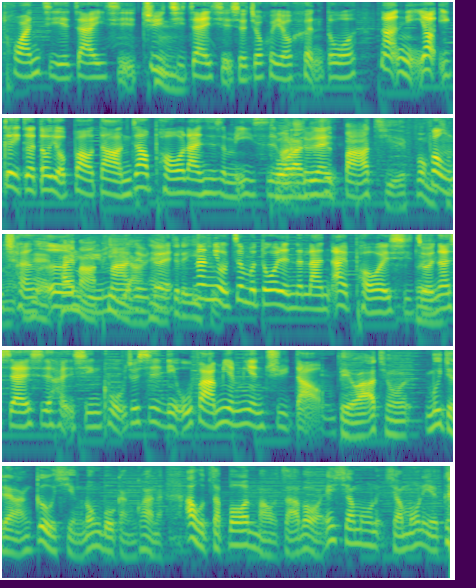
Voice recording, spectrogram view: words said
团结在一起、聚集在一起的时候，就会有很多。那你要一个一个都有报道，你知道“投篮”是什么意思吗？波兰对不对？就是巴结、奉奉承阿谀嘛，啊，对不对？这个那你有这么多人的蓝爱婆的时对准，那实在是很辛苦，就是你无法面面俱到。对啊，啊像每一个人个性拢无共款啊，啊有查甫的嘛有查某的，诶、小魔女小魔女的个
